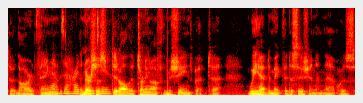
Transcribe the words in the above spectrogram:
the, the hard thing. that and was a hard the nurses too. did all the turning off of the machines, but uh, we had to make the decision, and that was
